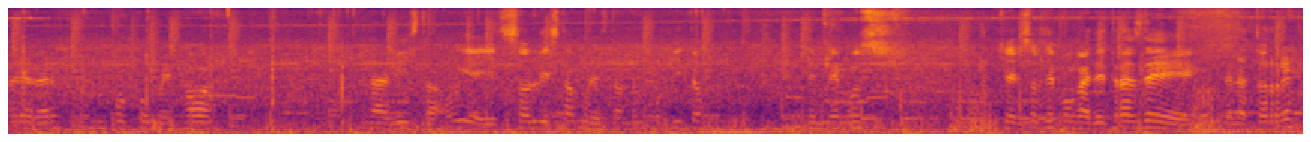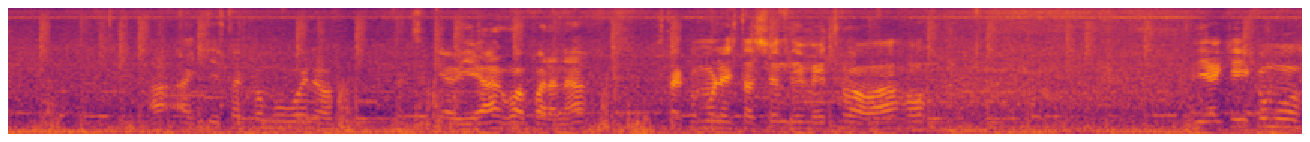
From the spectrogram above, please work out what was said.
para ver un poco mejor la vista uy, el sol está molestando un poquito Intentemos que el sol se ponga detrás de, la torre. Ah, aquí está como, bueno, pensé que había agua para nada. Está como la estación de metro abajo. Y aquí hay como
